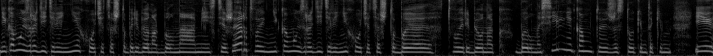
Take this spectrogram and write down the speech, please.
Никому из родителей не хочется, чтобы ребенок был на месте жертвы, никому из родителей не хочется, чтобы твой ребенок был насильником, то есть жестоким таким. И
